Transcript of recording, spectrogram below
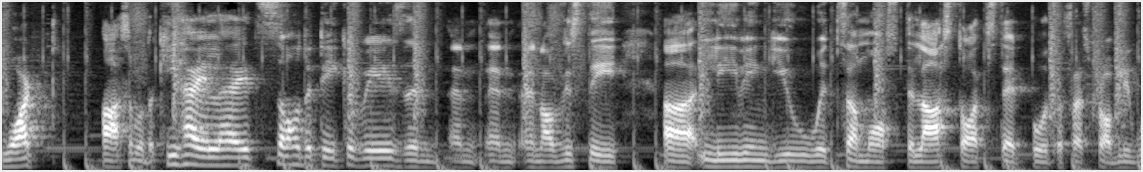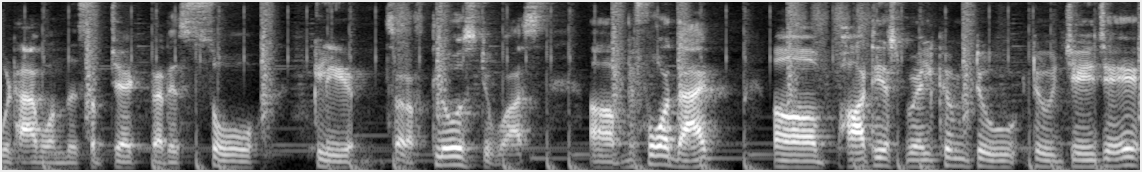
What are some of the key highlights, some of the takeaways, and, and, and, and obviously uh, leaving you with some of the last thoughts that both of us probably would have on the subject that is so clear, sort of close to us. Uh, before that, uh, heartiest welcome to, to JJ.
